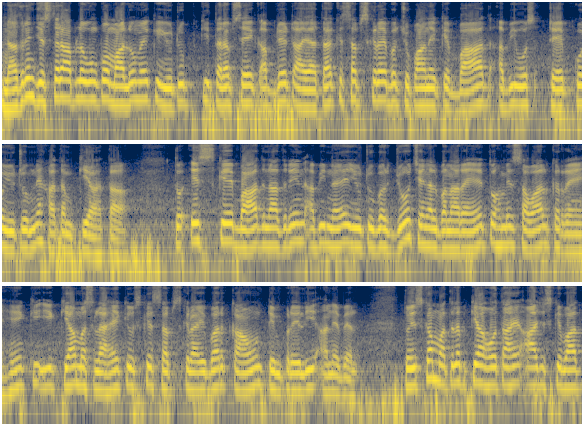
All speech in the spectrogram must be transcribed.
नाजरीन, जिस तरह आप लोगों को मालूम है कि यूट्यूब की तरफ़ से एक अपडेट आया था कि सब्सक्राइबर छुपाने के बाद अभी उस टैब को यूट्यूब ने ख़त्म किया था। तो इसके बाद नाजरीन, अभी नए यूट्यूबर जो चैनल बना रहे हैं तो हमें सवाल कर रहे हैं कि ये क्या मसला है कि उसके सब्सक्राइबर काउंट टेम्परेली अनेबल तो इसका मतलब क्या होता है? आज इसके बाद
